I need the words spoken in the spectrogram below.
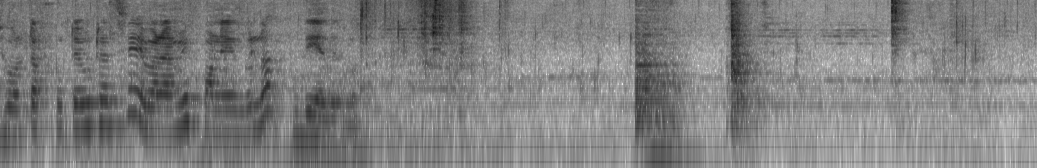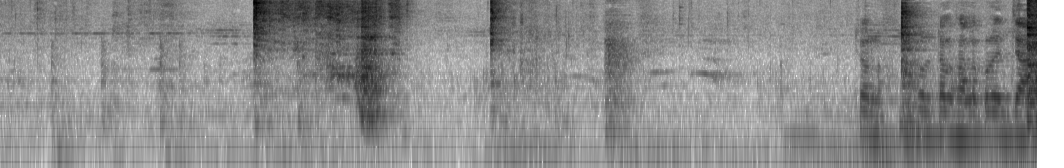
ঝোলটা ফুটে উঠেছে, এবার আমি পনিরগুলো দিয়ে দেবো। চলো, ঝোলটা ভালো করে জাল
